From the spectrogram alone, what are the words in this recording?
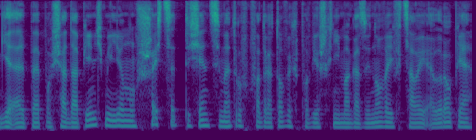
GLP posiada 5 milionów 600 tysięcy m2 powierzchni magazynowej w całej Europie.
